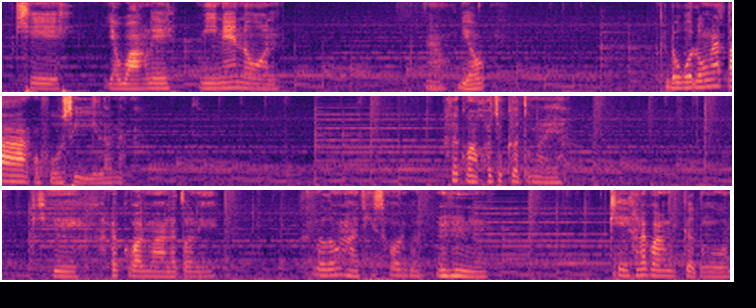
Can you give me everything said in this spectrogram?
โอเค อย่าวางเลย มีแน่นอนอ้าวเดี๋ยว กระโดดลงหน้าต่าง โอ้โห สีแล้วเนะี่ยฆาตกรเขาจะเกิดตรงไหนอะโอเคฆาตกรมาแล้วตอนนี้ เราต้องหาที่ซ่อนก่อน อือหือโอเคฆาตกรมันเกิดตรงนู้น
